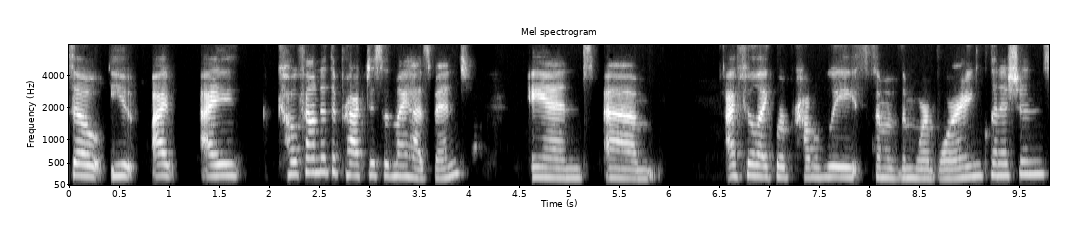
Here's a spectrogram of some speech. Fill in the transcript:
So you, I, I co-founded the practice with my husband, and um, I feel like we're probably some of the more boring clinicians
